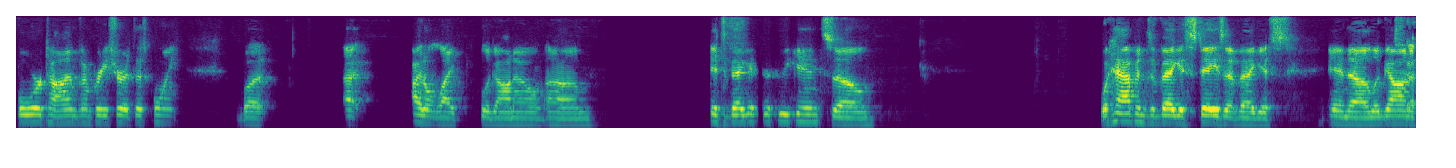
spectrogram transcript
four times. I'm pretty sure at this point, but I I don't like Logano. Um, it's Vegas this weekend, so what happens in Vegas stays at Vegas. And uh, Logano,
